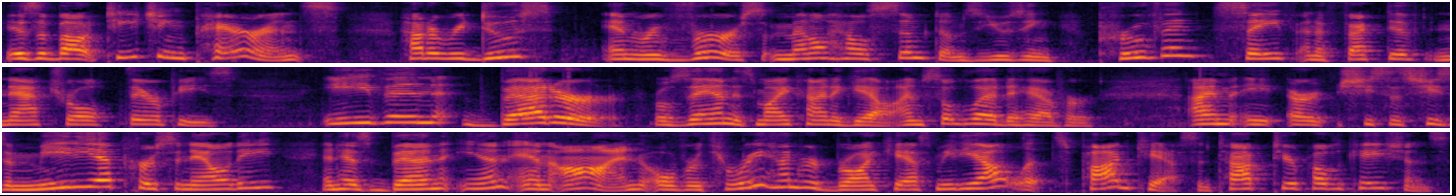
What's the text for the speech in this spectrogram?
is about teaching parents how to reduce and reverse mental health symptoms using proven, safe, and effective natural therapies. Even better. Roseann is my kind of gal. I'm so glad to have her. I'm a, or she says she's a media personality and has been in and on over 300 broadcast media outlets, podcasts, and top tier publications.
